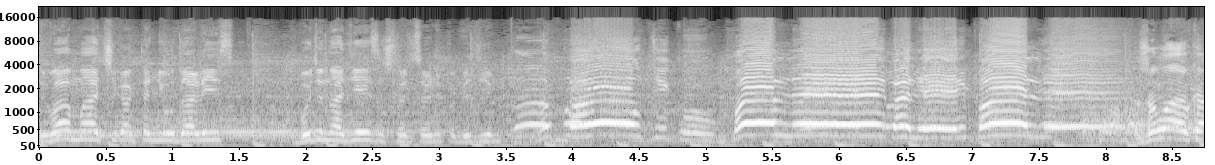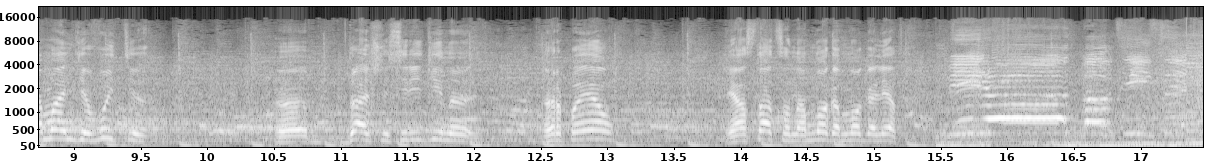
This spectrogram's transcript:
Два матча как-то не удались. Будем надеяться, что сегодня победим. Балтику! Болей, болей, болей! Желаю команде выйти э, дальше середины РПЛ и остаться на много-много лет. Вперед, балтийцы!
